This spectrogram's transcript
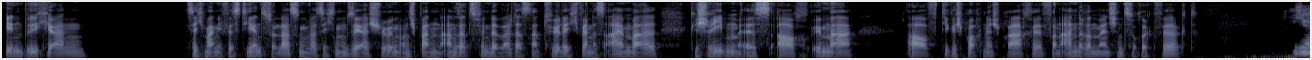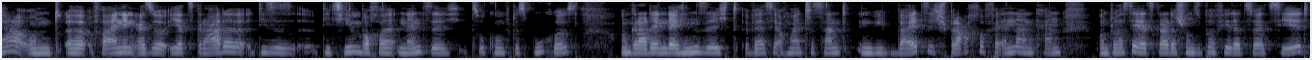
in Büchern sich manifestieren zu lassen, was ich einen sehr schönen und spannenden Ansatz finde, weil das natürlich, wenn es einmal geschrieben ist, auch immer auf die gesprochene Sprache von anderen Menschen zurückwirkt. Ja, und äh, vor allen Dingen, also jetzt gerade diese, die Themenwoche nennt sich Zukunft des Buches. Und gerade in der Hinsicht wäre es ja auch mal interessant, inwieweit sich Sprache verändern kann. Und du hast ja jetzt gerade schon super viel dazu erzählt.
